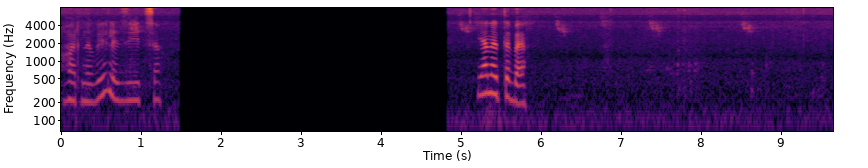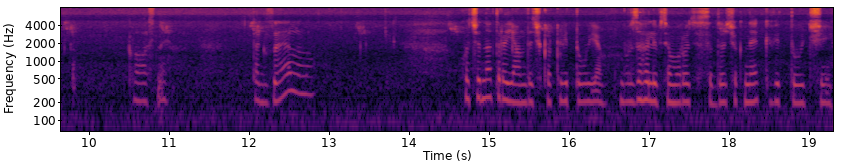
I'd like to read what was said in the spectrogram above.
Гарний вигляд звідси. Я не тебе. Класний. Так зелено. Хоч одна трояндочка квітує, бо взагалі в цьому році садочок не квітучий.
